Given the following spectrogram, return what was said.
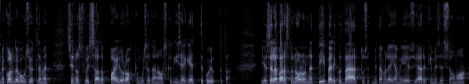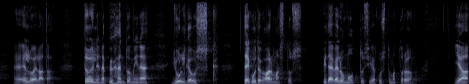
me 3D kogus ütleme, et sinust võis saada palju rohkem, kui sa täna oskad isegi ette kujutada. ja sellepärast on oluline, et piibellikud väärtused, mida me leiame Jeesuse järgimises, oma eh, ellu elada. tõeline pühendumine, julge usk, tegudega armastus, pidev elumuutus ja kustumatu rõõm. ja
